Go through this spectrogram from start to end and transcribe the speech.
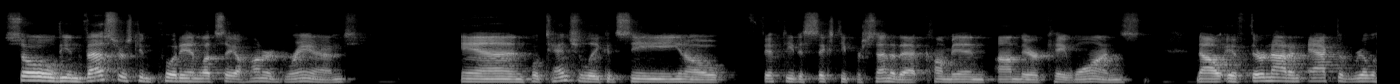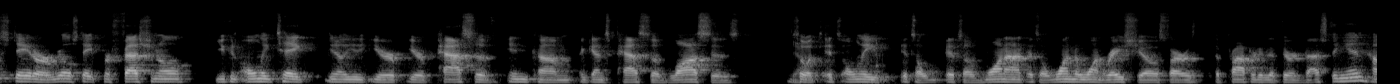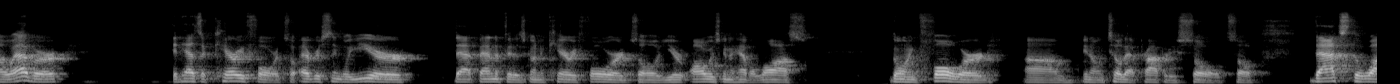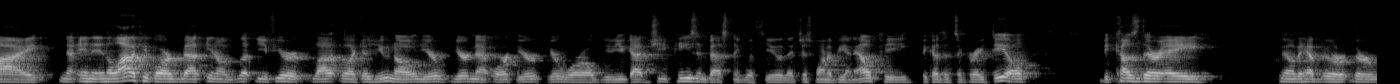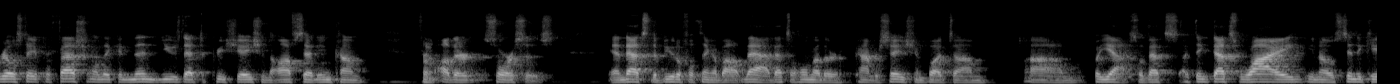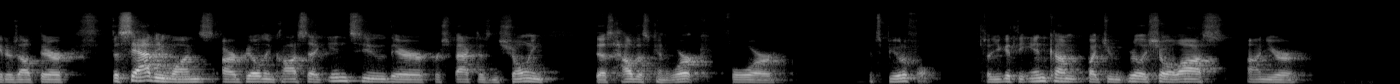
So the investors can put in, let's say, a hundred grand, and potentially could see, you know, 50 to 60% of that come in on their K1s. Now, if they're not an active real estate or a real estate professional, you can only take, you know, your your passive income against passive losses. Yeah. So it's, it's only it's a it's a one on it's a one to one ratio as far as the property that they're investing in. However, it has a carry forward. So every single year, that benefit is going to carry forward. So you're always going to have a loss going forward, um, you know, until that property is sold. So that's the why. And, and a lot of people are that, you know, if you're like, as you know, your, your network, your, your world, you, you got GPs investing with you that just want to be an LP because it's a great deal because they're a, you know, they have their, their real estate professional. They can then use that depreciation to offset income from other sources. And that's the beautiful thing about that. That's a whole nother conversation, but, um, um, but yeah, so that's I think that's why you know syndicators out there, the savvy ones are building cost into their perspectives and showing this how this can work for. It's beautiful. So you get the income, but you really show a loss on your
